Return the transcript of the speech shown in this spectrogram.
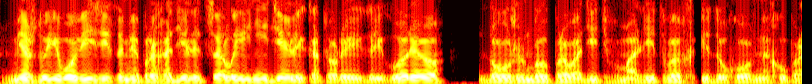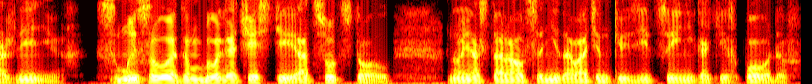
Между его визитами проходили целые недели, которые Григорио должен был проводить в молитвах и духовных упражнениях. Смысл в этом благочестии отсутствовал, но я старался не давать инквизиции никаких поводов.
